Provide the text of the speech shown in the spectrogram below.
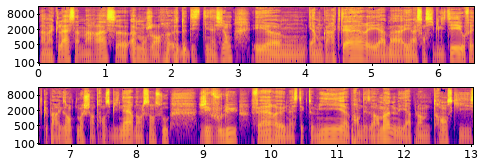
à ma classe à ma race à mon genre de destination et, à mon caractère et à ma et à ma sensibilité et au fait que par exemple moi je suis un transbinaire dans le sens où j'ai voulu faire une mastectomie prendre des hormones mais il y a plein de trans qui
